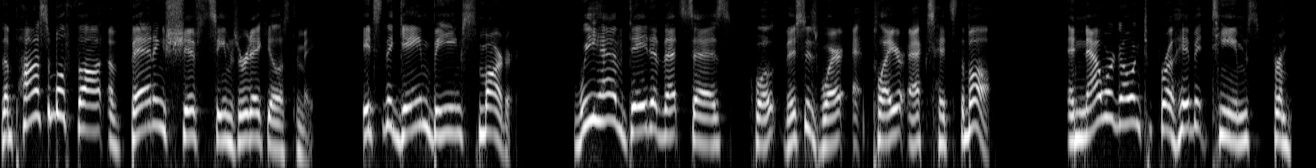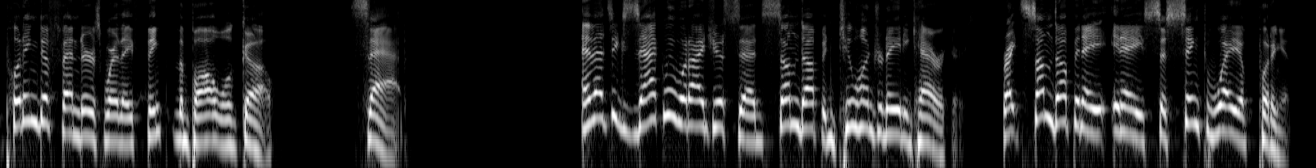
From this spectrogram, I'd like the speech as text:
The possible thought of banning shifts seems ridiculous to me. It's the game being smarter. We have data that says, quote, this is where player X hits the ball. And now we're going to prohibit teams from putting defenders where they think the ball will go. Sad. And that's exactly what I just said, summed up in 280 characters. Right? Summed up in a in a succinct way of putting it.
